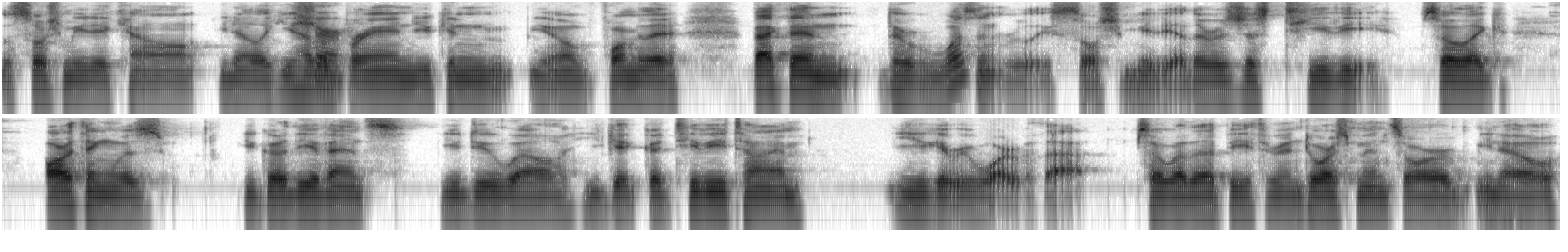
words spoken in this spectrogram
a social media account, you know, like you have Sure. a brand, you can, you know, formulate it. Back then there wasn't really social media. There was just TV. So like our thing was you go to the events, you do well, you get good TV time, you get rewarded with that. So whether that be through endorsements or, you know,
